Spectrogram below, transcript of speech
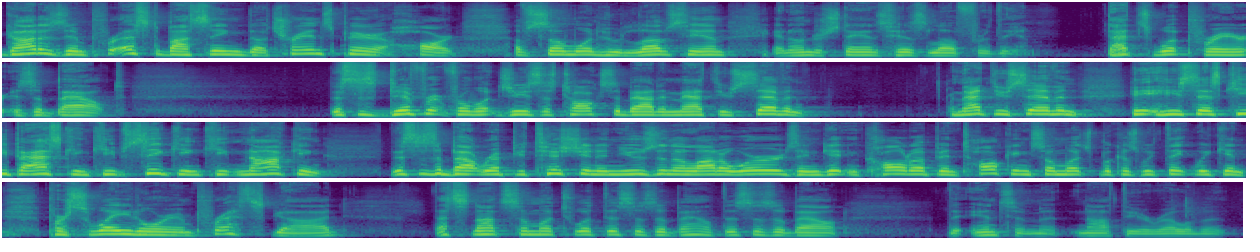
God is impressed by seeing the transparent heart of someone who loves Him and understands His love for them. That's what prayer is about. This is different from what Jesus talks about in Matthew 7 Matthew 7, he, he says, keep asking, keep seeking, keep knocking. This is about repetition and using a lot of words and getting caught up in talking so much because we think we can persuade or impress God. That's not so much what this is about. This is about the intimate, not the irrelevant.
